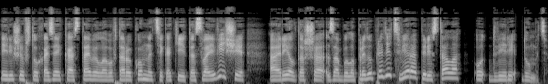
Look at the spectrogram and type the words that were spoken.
и, решив, что хозяйка оставила во второй комнате какие-то свои вещи, а риэлторша забыла предупредить, Вера перестала о двери думать.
